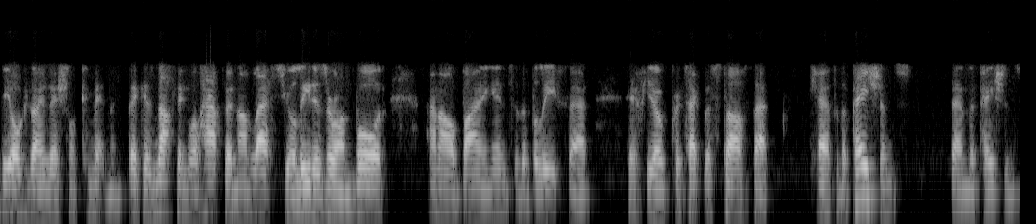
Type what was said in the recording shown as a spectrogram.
the organizational commitment, because nothing will happen unless your leaders are on board and are buying into the belief that if you don't protect the staff that care for the patients, then the patients,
